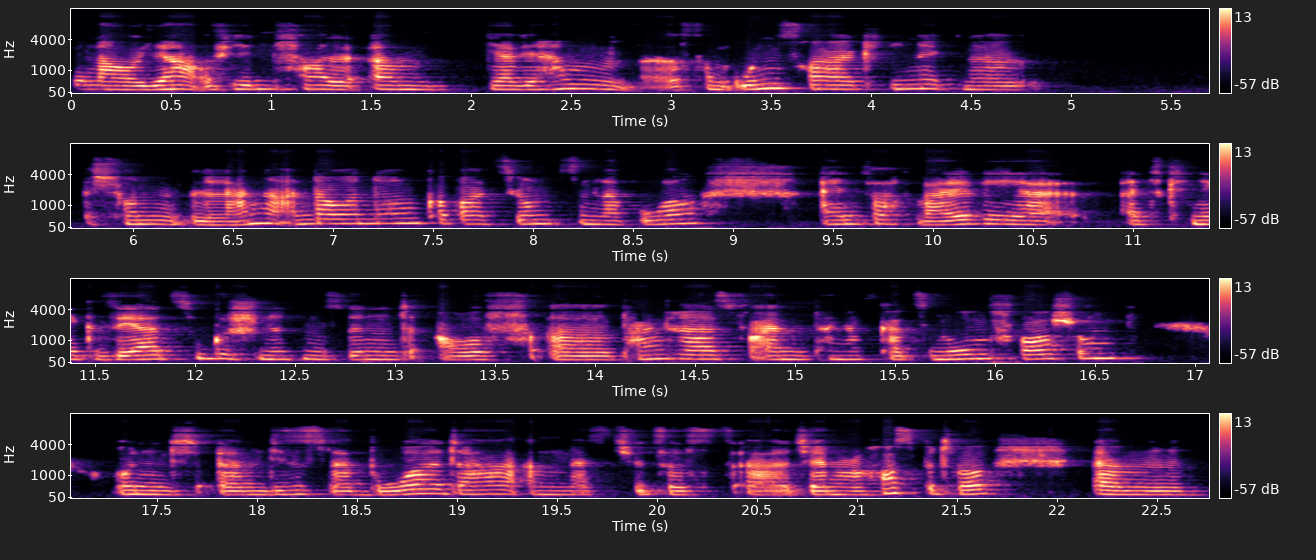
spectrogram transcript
Genau, ja, auf jeden Fall. Ähm, ja, wir haben äh, von unserer Klinik eine schon lange andauernde Kooperation mit dem Labor, einfach weil wir ja als Klinik sehr zugeschnitten sind auf äh, Pankreas, vor allem Pankreaskarzinomforschung. Und ähm, dieses Labor da am Massachusetts äh, General Hospital ähm,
